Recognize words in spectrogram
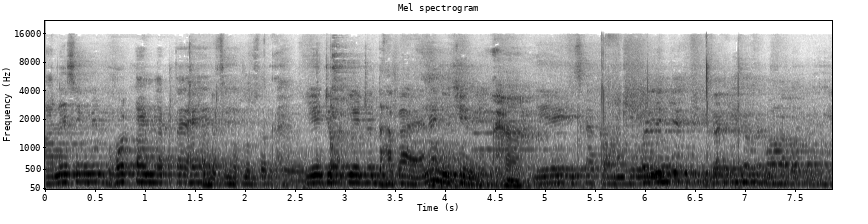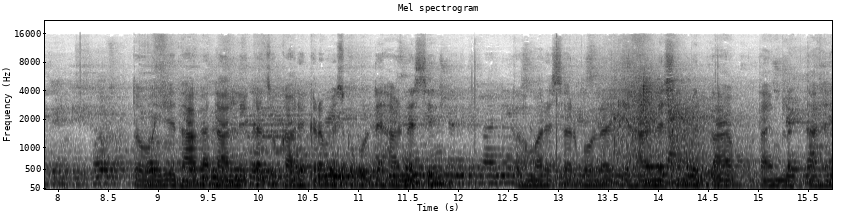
हार्नेसिंग में बहुत टाइम लगता है। मतलब सर ये जो ये जो धागा है ना नीचे में हाँ। ये इसका काम तो ये धागा डालने का जो कार्यक्रम है, इसको बोलते हैं हार्नेसिंग तो हमारे सर बोल रहे हैं कि हार्नेसिंग में टाइम लगता है।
